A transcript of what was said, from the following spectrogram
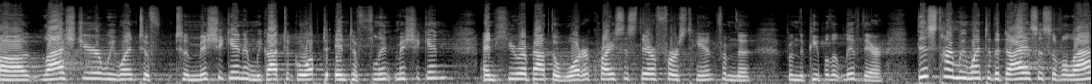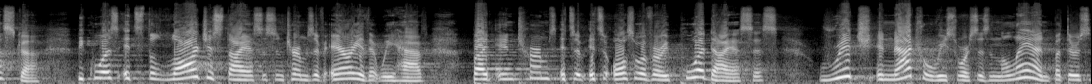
Uh, last year we went to, to Michigan and we got to go up to, into Flint, Michigan and hear about the water crisis there firsthand from the, from the people that live there. This time we went to the Diocese of Alaska because it's the largest diocese in terms of area that we have, but in terms, it's, a, it's also a very poor diocese, rich in natural resources in the land, but there's,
